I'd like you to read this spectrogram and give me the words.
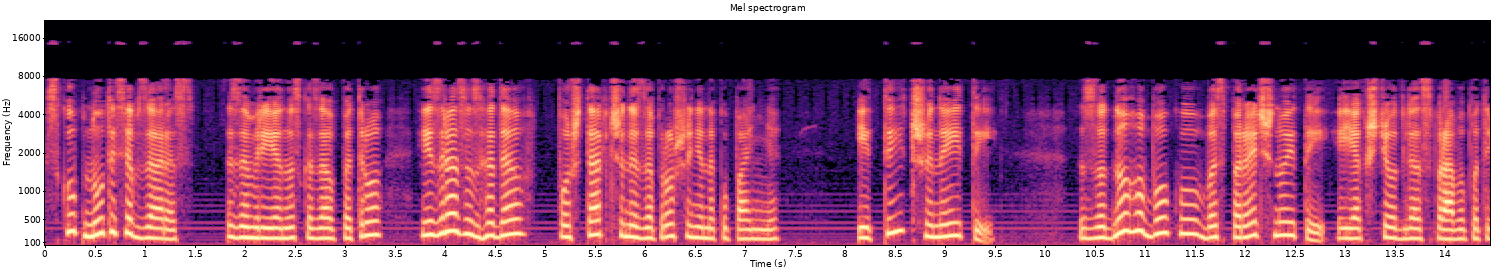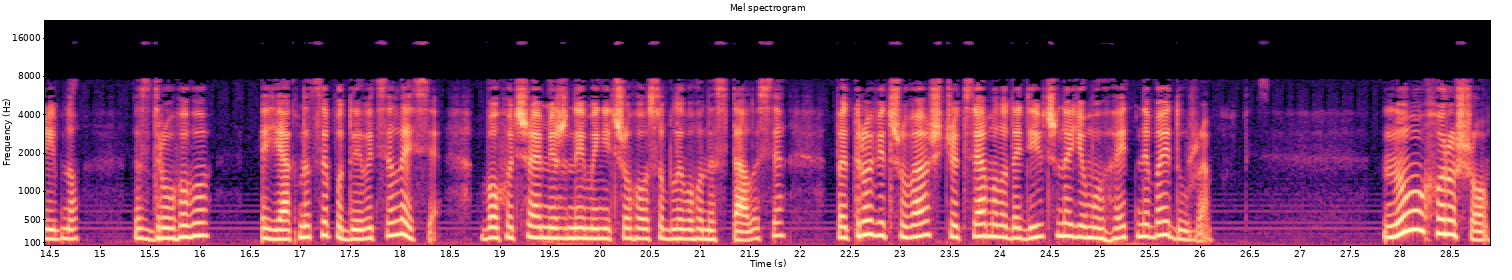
Скупнутися б зараз, замріяно сказав Петро і зразу згадав поштарчене запрошення на купання. Іти чи не йти? З одного боку, безперечно, йти, якщо для справи потрібно, з другого, як на це подивиться Леся, бо, хоча між ними нічого особливого не сталося, Петро відчував, що ця молода дівчина йому геть не байдужа. Ну, хорошо,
